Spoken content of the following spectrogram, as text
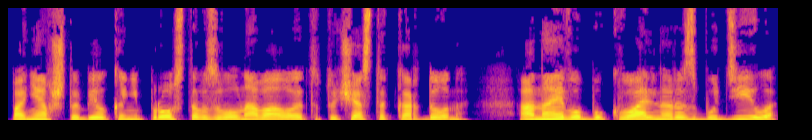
поняв, что белка не просто взволновала этот участок кордона, она его буквально разбудила,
